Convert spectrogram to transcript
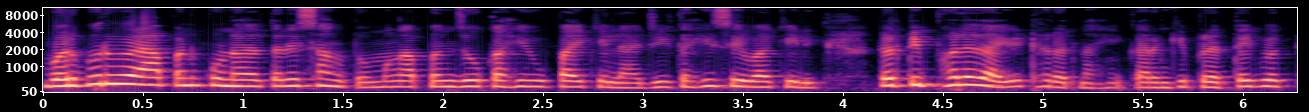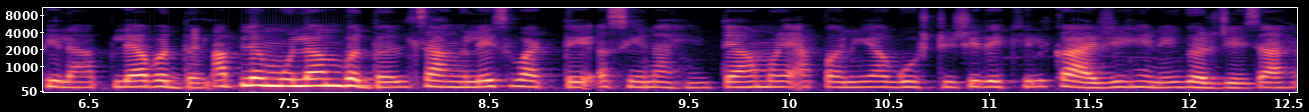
भरपूर वेळा आपण कुणाला तरी सांगतो मग आपण जो काही उपाय केला जी काही सेवा केली तर ती फलदायी ठरत नाही. कारण की प्रत्येक व्यक्तीला आपल्याबद्दल आपल्या मुलांबद्दल चांगलेच वाटते असे नाही. त्यामुळे आपण या गोष्टीची देखील काळजी घेणे गरजेचं आहे.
